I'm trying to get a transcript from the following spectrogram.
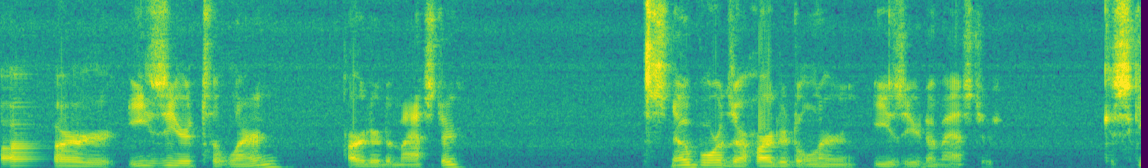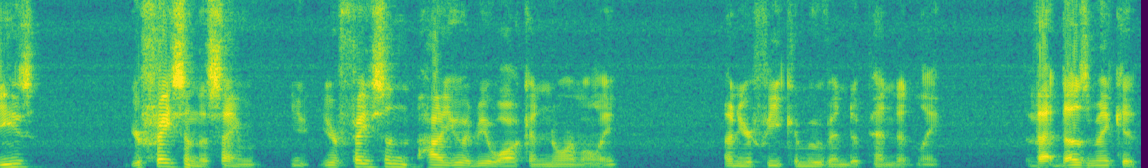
are, easier to learn, harder to master. Snowboards are harder to learn, easier to master. Because skis, you're facing the same. You're facing how you would be walking normally, and your feet can move independently. That does make it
